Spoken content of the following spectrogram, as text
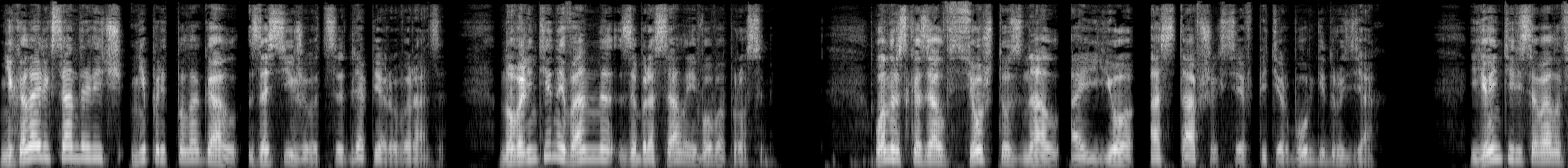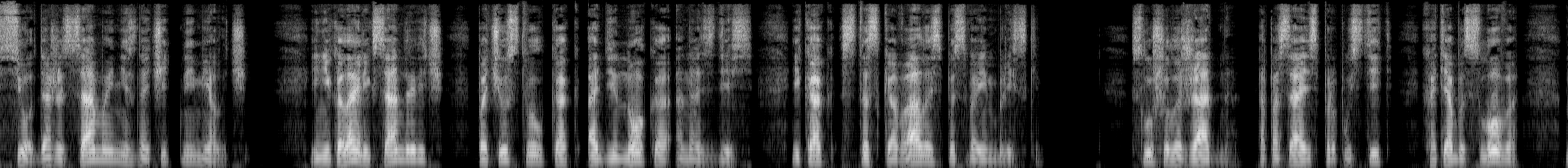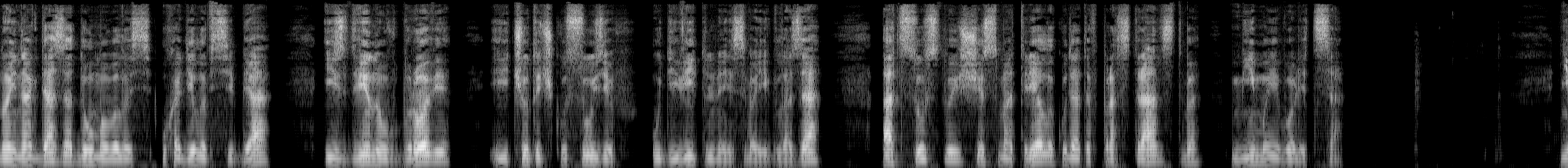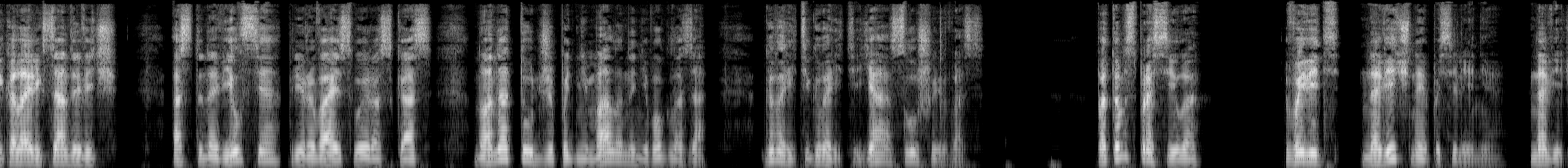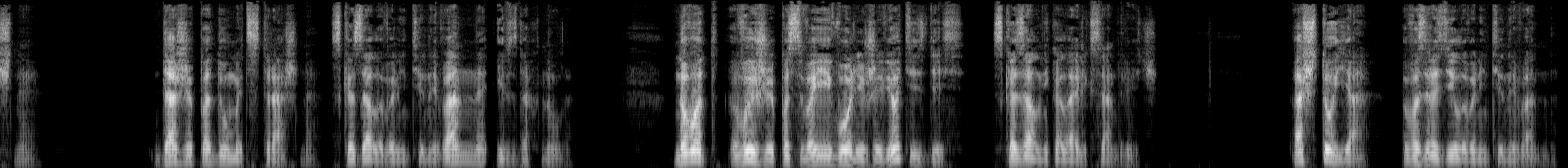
Николай Александрович не предполагал засиживаться для первого раза, но Валентина Ивановна забросала его вопросами. Он рассказал все, что знал о ее оставшихся в Петербурге друзьях, ее интересовало все, даже самые незначительные мелочи. И Николай Александрович почувствовал, как одиноко она здесь и как стосковалась по своим близким. Слушала жадно, опасаясь пропустить хотя бы слово, но иногда задумывалась, уходила в себя и, сдвинув брови и чуточку сузив удивительные свои глаза, отсутствующе смотрела куда-то в пространство, мимо его лица. Николай Александрович остановился, прерывая свой рассказ, но она тут же поднимала на него глаза. — Говорите, говорите, я слушаю вас. Потом спросила, — Вы ведь на вечное поселение? На вечное. — Даже подумать страшно, — сказала Валентина Ивановна и вздохнула. — Но вот вы же по своей воле живете здесь? — сказал Николай Александрович. — А что я? — возразила Валентина Ивановна.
